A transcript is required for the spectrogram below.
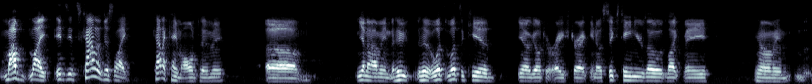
my like it's it's kind of just like kind of came on to me. Um, you know, I mean, who, who what what's a kid you know going to a racetrack? You know, 16 years old like me. You know, I mean, the,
